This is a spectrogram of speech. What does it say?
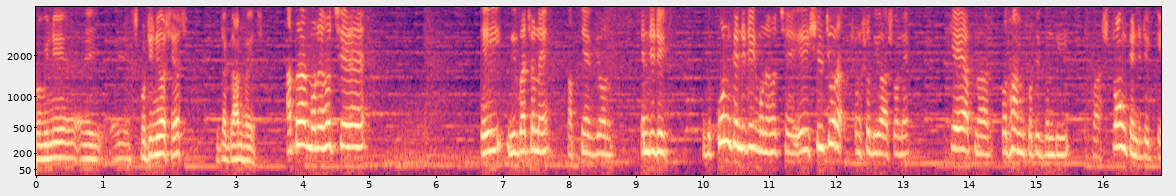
নমিনি এই স্কুটিনিও শেষ এটা গ্রান্ট হয়েছে। আপনার মনে হচ্ছে এই নির্বাচনে আপনি একজন ক্যান্ডিডেট কিন্তু কোন ক্যান্ডিডেট মনে হচ্ছে এই শিলচর সংসদীয় আসনে কে আপনার প্রধান প্রতিদ্বন্দ্বী বা স্ট্রং ক্যান্ডিডেট কে?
